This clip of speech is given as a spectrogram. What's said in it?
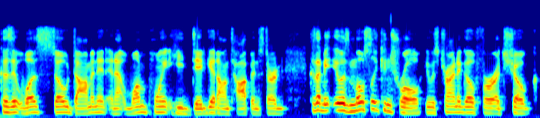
because it was so dominant. And at one point he did get on top and started because I mean it was mostly control. He was trying to go for a choke,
